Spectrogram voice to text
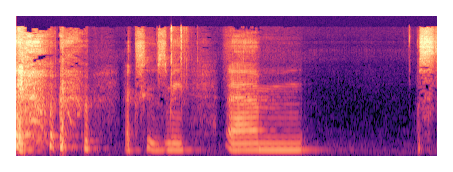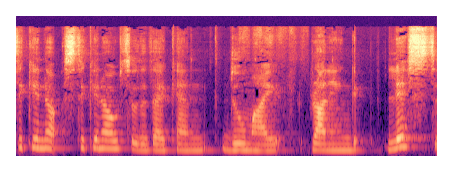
excuse me. Um, sticking, sticking out so that I can do my running list,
